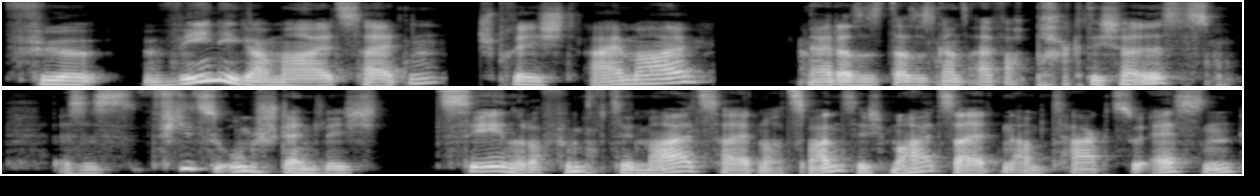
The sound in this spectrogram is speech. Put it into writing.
für weniger Mahlzeiten spricht einmal, ja, dass, es, dass es ganz einfach praktischer ist. Es ist viel zu umständlich, 10 oder 15 Mahlzeiten oder 20 Mahlzeiten am Tag zu essen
